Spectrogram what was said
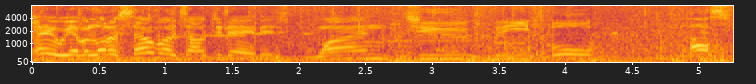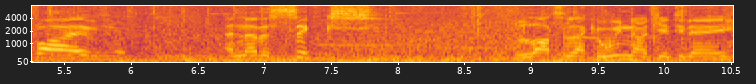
Hey, we have a lot of sailboats out today. There's one, two, three, four, us five, another six. Lots of lack of wind out here today.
